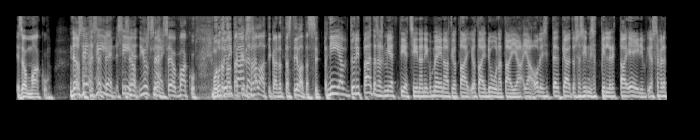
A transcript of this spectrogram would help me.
Ja se on maku. No se, siihen, siihen se on, just se, näin. Se on maku. Mutta Mut tota, kyllä salaatti kannattaisi tilata sitten. Niin ja ylipäätänsä miettii, että siinä niin meinaat jotain, jotain duunata ja, ja oli sitten käytössä siniset pillerit tai ei, niin jos sä vedät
